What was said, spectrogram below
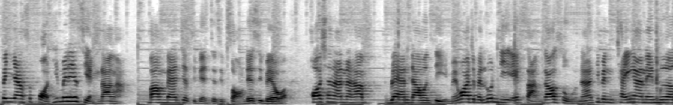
เป็นยางสปอร์ตที่ไม่ได้เสียงดังอะบางแบรนด์ 71 72 เดซิเบลอะเพราะฉะนั้นนะครับแบรนด์ดาวันติไม่ว่าจะเป็นรุ่น DX 390นะที่เป็นใช้งานในเมือง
